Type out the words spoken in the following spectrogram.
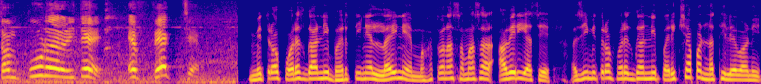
સંપૂર્ણ રીતે એ ફેક છે. મિત્રો ફોરેસ્ટ ગાર્ડની ભરતીને લઈને મહત્ત્વના સમાચાર આવી રહ્યા છે. હજી મિત્રો ફોરેસ્ટ ગાર્ડની પરીક્ષા પણ નથી લેવાની.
